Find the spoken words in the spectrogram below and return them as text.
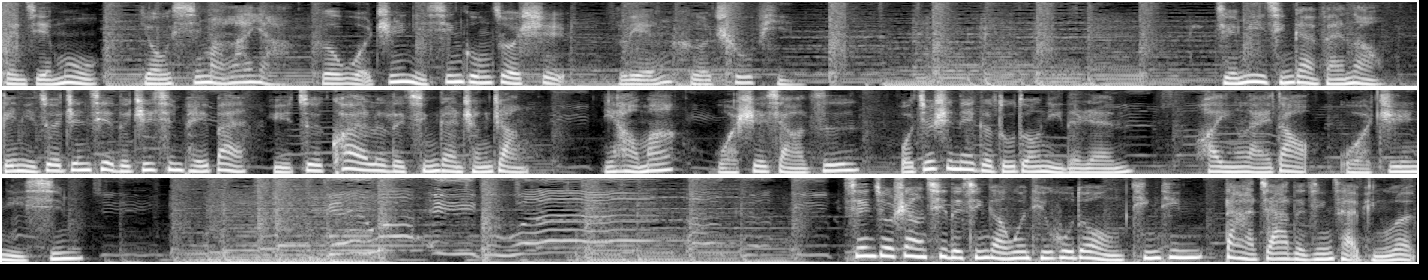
本节目由喜马拉雅和我知你心工作室联合出品，解密情感烦恼，给你最真切的知心陪伴与最快乐的情感成长。你好吗？我是小资，我就是那个读懂你的人。欢迎来到我知你心。先就上期的情感问题互动，听听大家的精彩评论。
